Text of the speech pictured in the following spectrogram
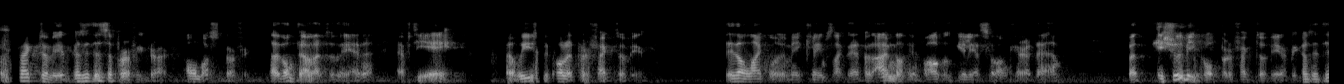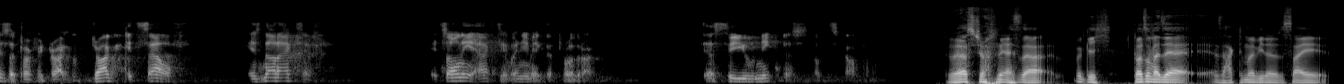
Perfectovir, because it is a perfect drug, almost perfect. I don't tell that to the FDA, but we used to call it Perfectovir. They don't like when we make claims like that, but I'm not involved with Gilead, so I don't care a damn. But it should be called Perfectovir because it is a perfect drug. The drug itself is not active. It's only active when you make the prodrug. That's the uniqueness of this compound. Du hörst schon, er ist da wirklich stolz, weil er sagt immer wieder, das sei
